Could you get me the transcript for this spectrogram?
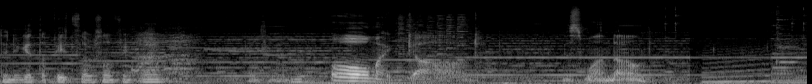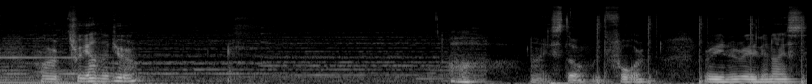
then you get a pizza or something. Um. Oh my god. This one down. For 300 euro. Oh, nice though, with four. Really, really nice.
